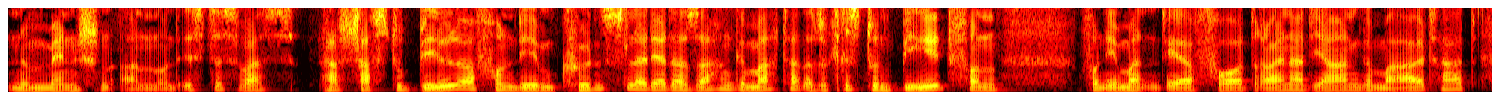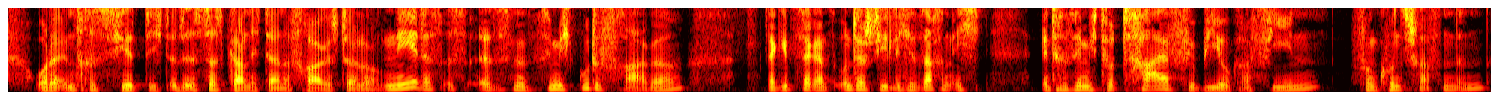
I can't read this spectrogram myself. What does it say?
einem Menschen an. Und ist das was, schaffst du Bilder von dem Künstler, der da Sachen gemacht hat? Also kriegst du ein Bild von, von jemandem, der vor 300 Jahren gemalt hat? Oder interessiert dich, ist das gar nicht deine Fragestellung? Nee, das ist, das ist eine ziemlich gute Frage. Da gibt's ja ganz unterschiedliche Sachen. Ich interessiere mich total für Biografien von Kunstschaffenden.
